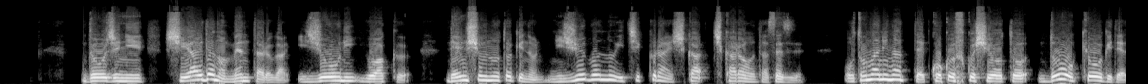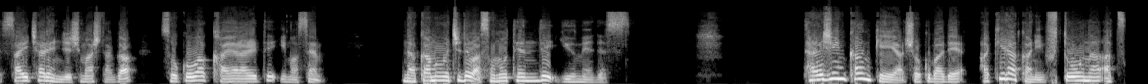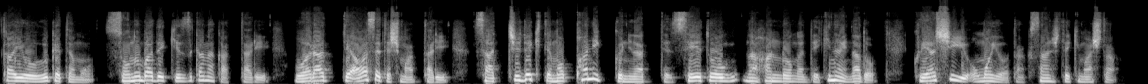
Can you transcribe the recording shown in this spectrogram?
同時に試合でのメンタルが異常に弱く、練習の時の20分の1くらいしか力を出せず、大人になって克服しようと同競技で再チャレンジしましたが、そこは変えられていません。仲間内ではその点で有名です。対人関係や職場で明らかに不当な扱いを受けても、その場で気づかなかったり、笑って合わせてしまったり、察知できてもパニックになって正当な反論ができないなど、悔しい思いをたくさんしてきました。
